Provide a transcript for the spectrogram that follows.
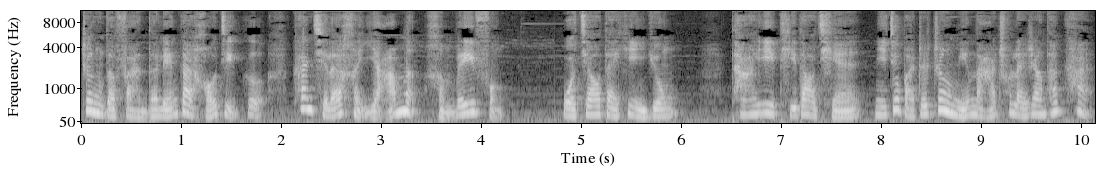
正的反的连盖好几个，看起来很衙门，很威风。我交代印佣，他一提到钱，你就把这证明拿出来让他看。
